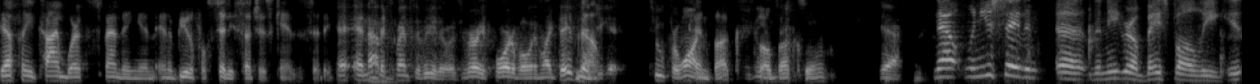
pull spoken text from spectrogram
definitely time worth spending in, in a beautiful city such as Kansas City. And, and not expensive either. It's very affordable. And like Dave said, No. you get two for one. Ten bucks, twelve bucks. Yeah. Now, when you say the uh, the Negro Baseball League, it,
